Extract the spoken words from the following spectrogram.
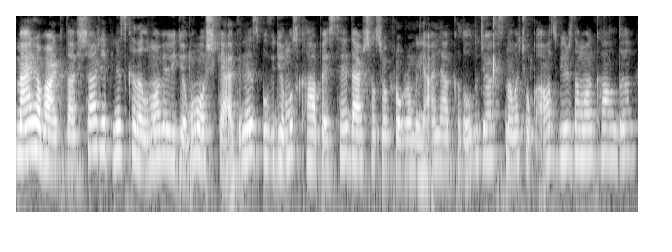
Merhaba arkadaşlar, hepiniz kanalıma ve videoma hoş geldiniz. Bu videomuz KPSS ders çalışma programı ile alakalı olacak. Sınava çok az bir zaman kaldı.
